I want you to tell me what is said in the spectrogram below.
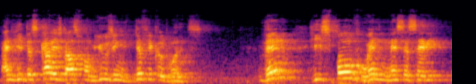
and he discouraged us from using difficult words. Then he spoke when necessary.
